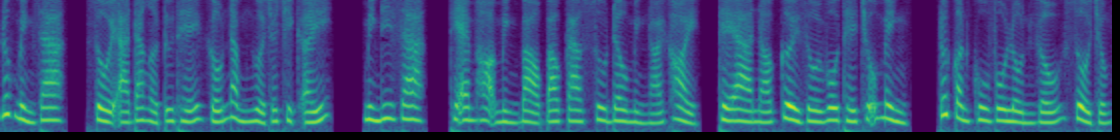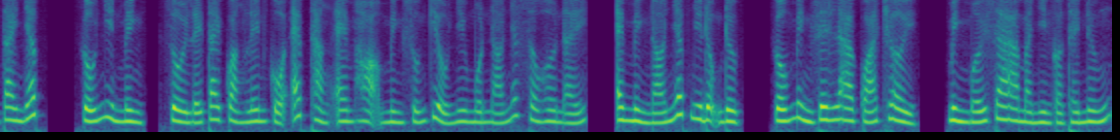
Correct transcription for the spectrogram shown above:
lúc mình ra rồi à đang ở tư thế gấu nằm ngửa cho chịch ấy. Mình đi ra, thì em họ mình bảo bao cao su đâu mình nói khỏi. Thế à nó cười rồi vô thế chỗ mình. Đút con cu vô lồn gấu rồi chống tay nhấp. Gấu nhìn mình, rồi lấy tay quàng lên cổ ép thằng em họ mình xuống kiểu như muốn nó nhấp sâu hơn ấy. Em mình nó nhấp như động đực gấu mình rên la quá trời. Mình mới ra mà nhìn còn thấy nứng.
